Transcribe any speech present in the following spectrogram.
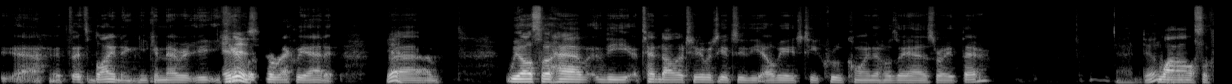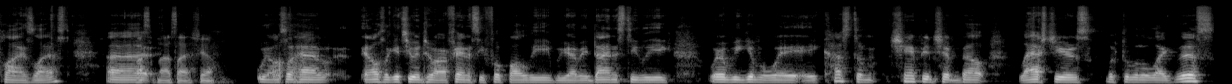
Yeah it's it's blinding. You can never you, you can't look directly at it. Yeah. um, we also have the $10 tier which gets you the lbht crew coin that jose has right there. I do. While supplies last. Uh, last, last, last yeah we also have it also gets you into our fantasy football league. We have a dynasty league where we give away a custom championship belt. Last year's looked a little like this.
